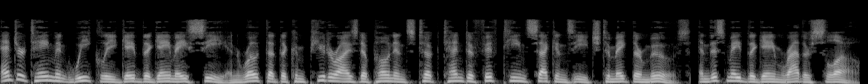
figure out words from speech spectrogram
Entertainment Weekly gave the game a C and wrote that the computerized opponents took 10 to 15 seconds each to make their moves, and this made the game rather slow.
